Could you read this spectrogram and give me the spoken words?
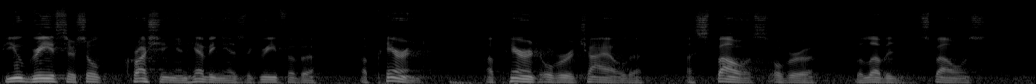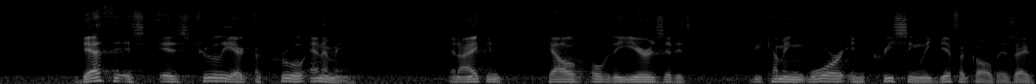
few griefs are so crushing and heavy as the grief of a, a parent, a parent over a child, a, a spouse over a beloved spouse. Death is, is truly a, a cruel enemy. And I can tell over the years that it's becoming more increasingly difficult as I've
